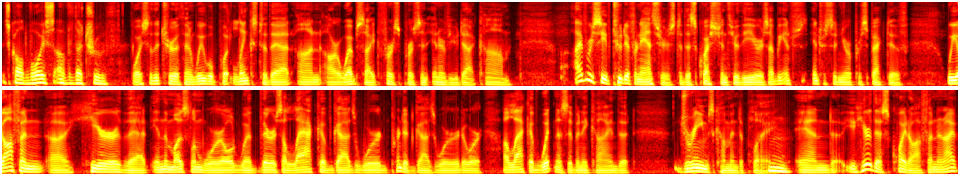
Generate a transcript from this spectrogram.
It's called Voice of the Truth. Voice of the Truth, and we will put links to that on our website, firstpersoninterview.com. I've received two different answers to this question through the years. I'd be inter- interested in your perspective. We often uh, hear that in the Muslim world, where there's a lack of God's word, printed God's word, or a lack of witness of any kind, that dreams come into play. And uh, you hear this quite often, and I've,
